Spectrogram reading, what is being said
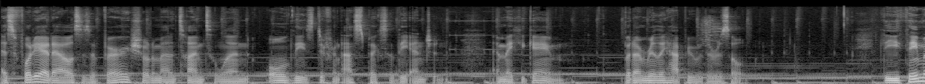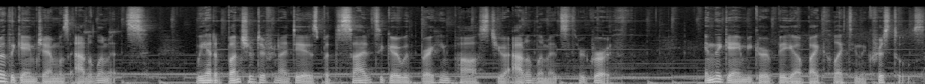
as 48 hours is a very short amount of time to learn all these different aspects of the engine and make a game, but I'm really happy with the result. The theme of the game jam was Outer Limits, we had a bunch of different ideas, but decided to go with breaking past your outer limits through growth. In the game, you grow bigger by collecting the crystals,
